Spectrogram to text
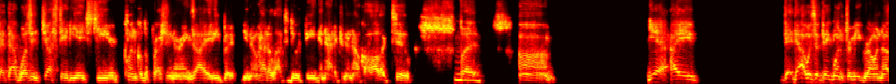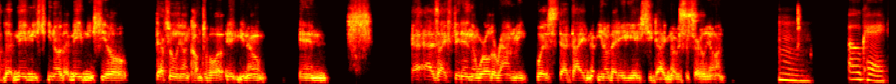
that that wasn't just ADHD or clinical depression or anxiety, but you know had a lot to do with being an addict and an alcoholic too. Mm-hmm. But um, yeah, I th- that was a big one for me growing up. That made me, you know, that made me feel definitely uncomfortable. Eh, you know, and as I fit in the world around me was that diagno- you know, that ADHD diagnosis early on. Mm. Okay.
